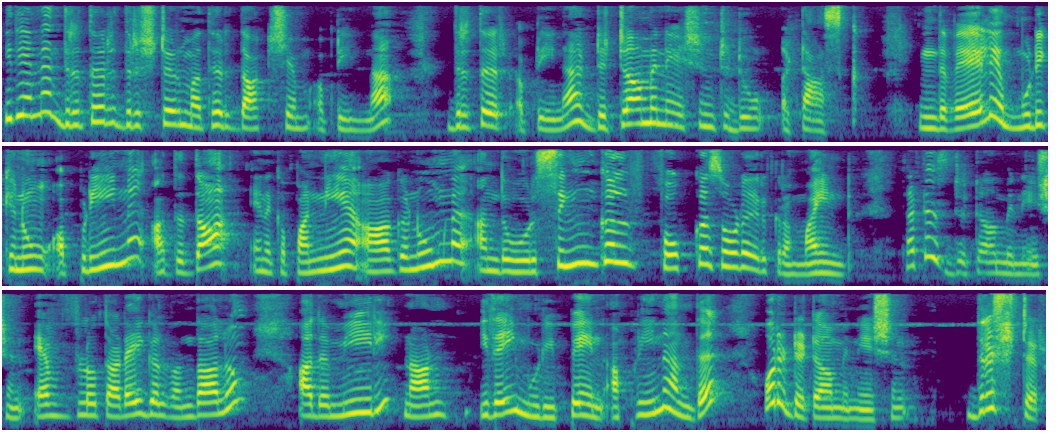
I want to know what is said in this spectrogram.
இது என்ன திருத்தர் திருஷ்டர் மதர் தாக்ஷியம் அப்படின்னா திருத்தர் அப்படின்னா determination to do a task இந்த வேலையை முடிக்கணும் அப்படின்னு அதுதான் எனக்கு பண்ணியே ஆகணும்னு அந்த ஒரு சிங்கிள் ஃபோக்கஸோட இருக்கிற மைண்ட் தட் இஸ் டிட்டர்மினேஷன் எவ்வளோ தடைகள் வந்தாலும் அதை மீறி நான் இதை முடிப்பேன் அப்படின்னு அந்த ஒரு டிட்டர்மினேஷன் திருஷ்டர்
